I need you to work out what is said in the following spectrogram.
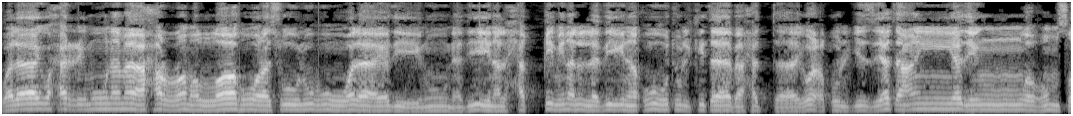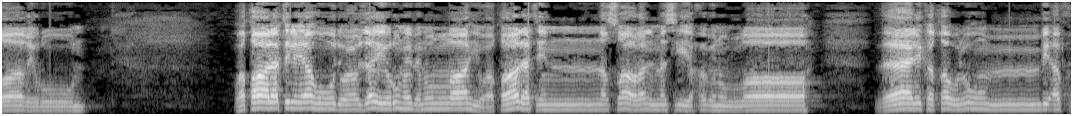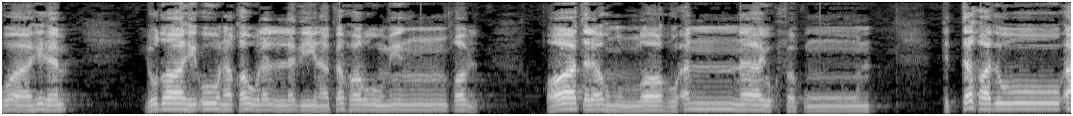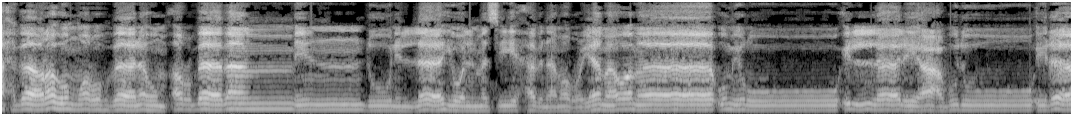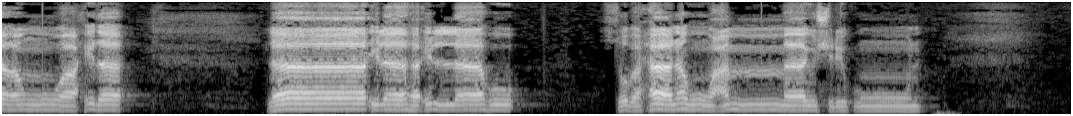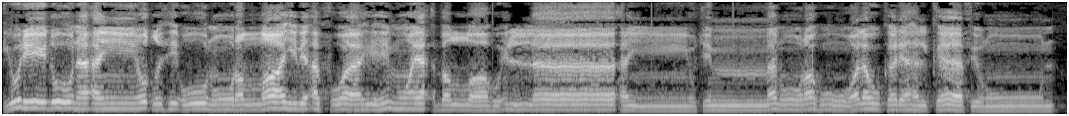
ولا يحرمون ما حرم الله ورسوله ولا يدينون دين الحق من الذين أوتوا الكتاب حتى يعطوا الجزية عن يد وهم صاغرون. وقالت اليهود عزير بن الله وقالت النصارى المسيح ابن الله. ذلك قولهم بأفواههم. يضاهئون قول الذين كفروا من قبل. قاتلهم الله أنا يؤفكون. اتخذوا أحبارهم ورهبانهم أربابا من دون الله والمسيح ابن مريم وما أمروا إلا ليعبدوا إلها واحدا. لا إله إلا هو. سبحانه عما يشركون. يريدون أن يطفئوا نور الله بأفواههم ويأبى الله إلا أن يتم نوره ولو كره الكافرون.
